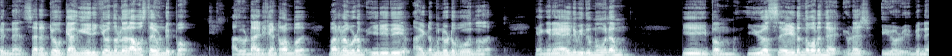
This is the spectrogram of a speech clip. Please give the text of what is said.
പിന്നെ സെനറ്റും ഒക്കെ അംഗീകരിക്കും എന്നുള്ളൊരു അവസ്ഥയുണ്ട് ഇപ്പോൾ അതുകൊണ്ടായിരിക്കാം ട്രംപ് ഭരണകൂടം ഈ രീതി ആയിട്ട് മുന്നോട്ട് പോകുന്നത്. എങ്ങനെയായാലും ഇതുമൂലം ഈ ഇപ്പം യു എസ് എയ്ഡ് എന്ന് പറഞ്ഞ യുണേഷ് പിന്നെ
